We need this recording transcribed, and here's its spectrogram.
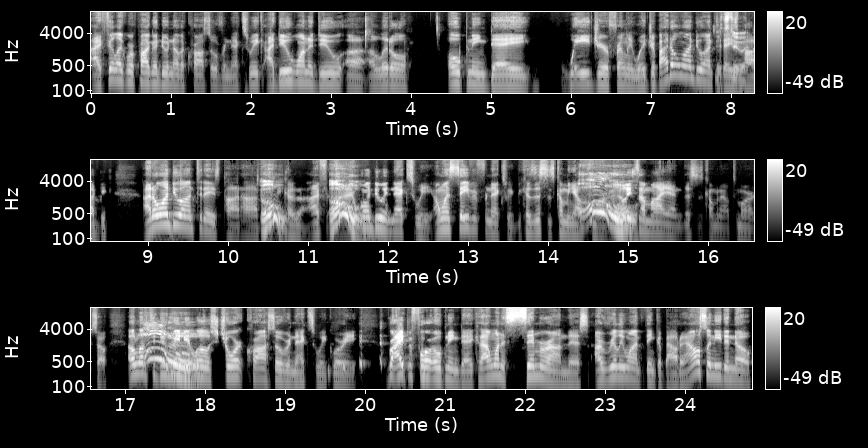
I feel like we're probably going to do another crossover next week. I do want to do a, a little opening day wager, friendly wager, but I don't want to do on today's pod because I don't want to do it on today's pod, Hop, oh. because I, oh. I want to do it next week. I want to save it for next week because this is coming out oh. tomorrow. At least oh. on my end, this is coming out tomorrow. So I would love to do maybe a oh. little short crossover next week where we right before opening day because I want to simmer on this. I really want to think about it. I also need to know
